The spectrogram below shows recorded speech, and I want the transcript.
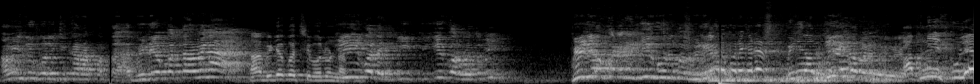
আমি যদি বলেছি খারাপ কথা ভিডিও করতে হবে না? হ্যাঁ ভিডিও করছি বলুন না। কি বলে কি কি- কি করবে তুমি? ভিডিও করে কি করবে ভিডিও করে কেন? ভিডিও আপনি স্কুলে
